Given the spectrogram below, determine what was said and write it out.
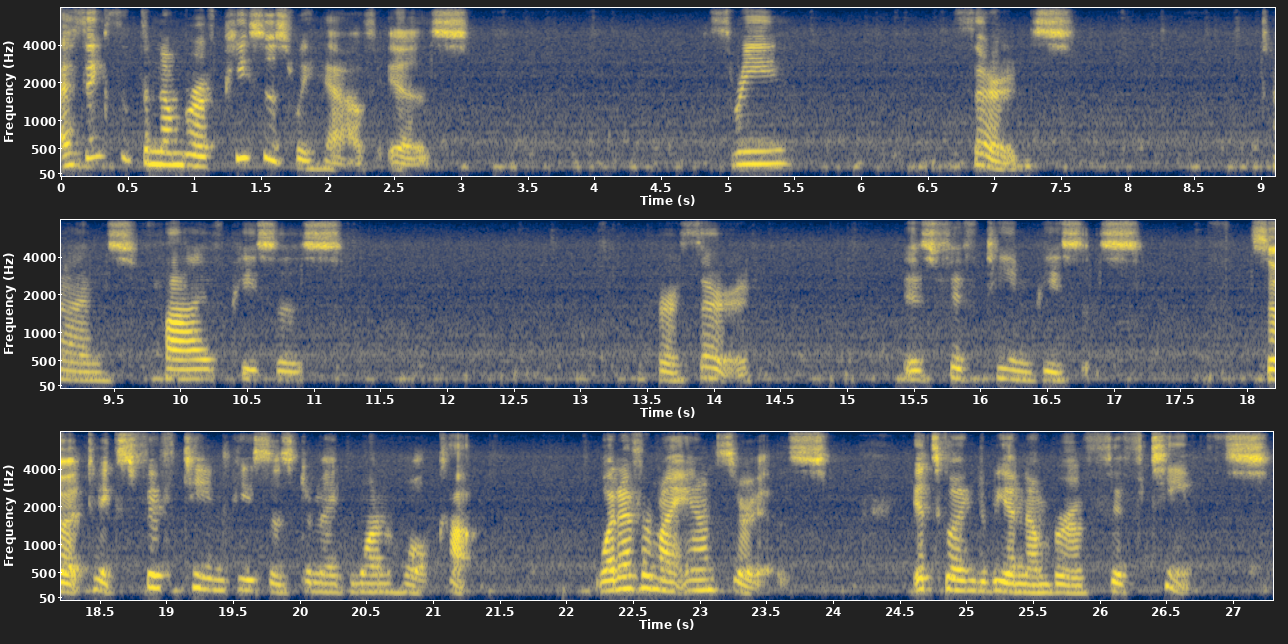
I think that the number of pieces we have is 3 thirds times 5 pieces per third is 15 pieces. So it takes 15 pieces to make one whole cup. Whatever my answer is, it's going to be a number of fifteenths.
